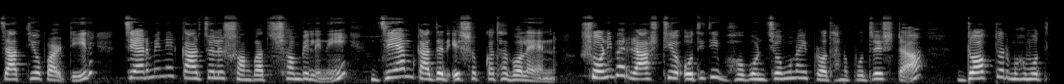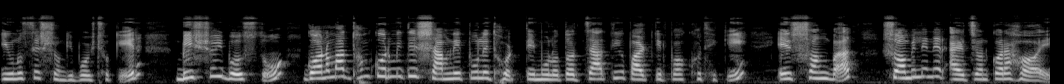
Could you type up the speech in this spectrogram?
জাতীয় পার্টির চেয়ারম্যানের কার্যালয়ের সংবাদ সম্মেলনে জে এম কাদের এসব কথা বলেন। শনিবার রাষ্ট্রীয় অতিথি ভবন যমুনায় প্রধান উপদেষ্টা ডক্টর মোহাম্মদ ইউনুসের সঙ্গে বৈঠকের বিষয়বস্তু গণমাধ্যম কর্মীদের সামনে তুলে ধরতে মূলত জাতীয় পার্টির পক্ষ থেকে এই সংবাদ সম্মেলনের আয়োজন করা হয়।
